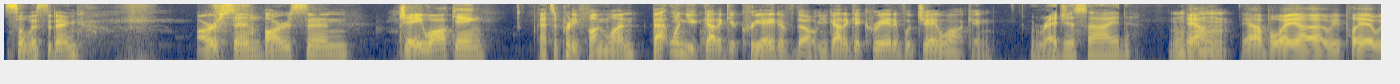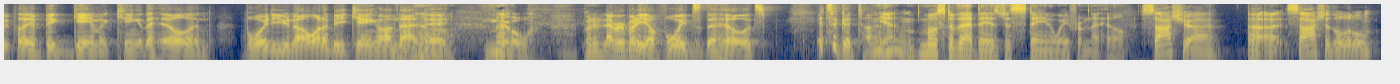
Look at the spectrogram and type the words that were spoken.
soliciting, Arson, arson. jaywalking. That's a pretty fun one. That one you got to get creative though. You got to get creative with jaywalking. Regicide. Mm-hmm. Yeah, yeah, boy. Uh, we play a we play a big game of King of the Hill, and boy, do you not want to be king on that No. day. No, but it Everybody avoids the hill. It's it's a good time. Yeah, most of that day is just staying away from the hill. Sasha, uh, uh, Sasha, the little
